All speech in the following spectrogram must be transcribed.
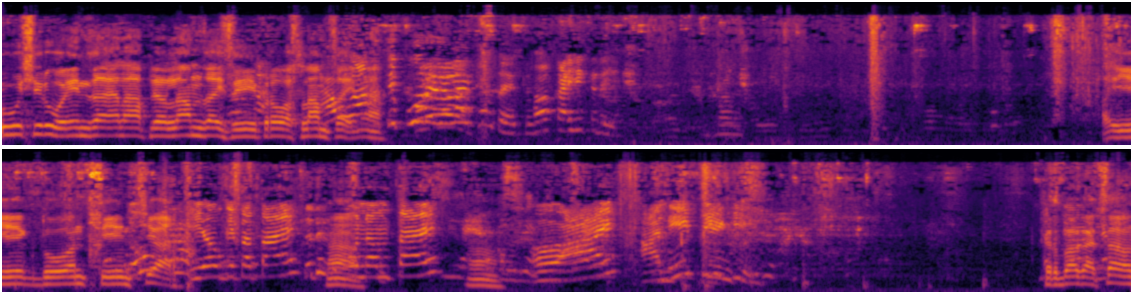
उशीर होईन जायला आपल्याला लांब जायचंय प्रवास लांबचा आहे ना. हो एक दोन तीन चार. योग्यता ताय. पूनम ताय. आय आणि पिंकी. तर बघा चौ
